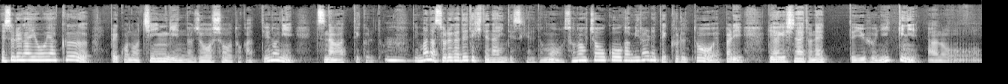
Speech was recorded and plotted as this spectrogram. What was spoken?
でそれがようやく、やっぱりこの賃金の上昇とかっていうのにつながってくると、うん、で。まだそれが出てきてないんですけれども、その兆候が見られてくると、やっぱり利上げしないとねっていうふうに一気にあの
